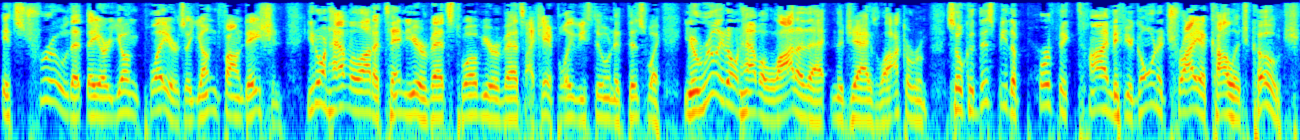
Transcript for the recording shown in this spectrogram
it's true that they are young players, a young foundation. You don't have a lot of 10 year vets, 12 year vets. I can't believe he's doing it this way. You really don't have a lot of that in the Jags locker room. So could this be the perfect time if you're going to try a college coach?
